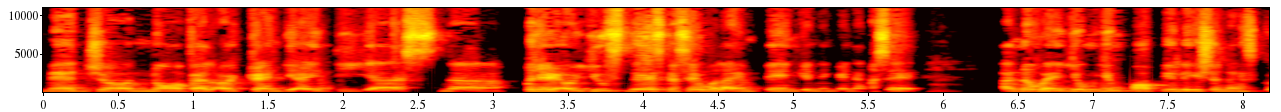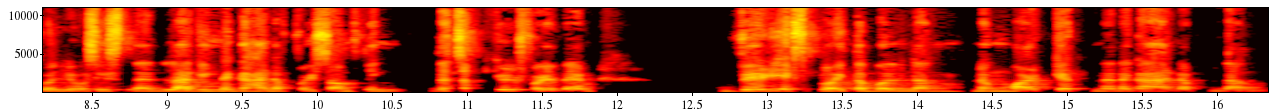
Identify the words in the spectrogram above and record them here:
medyo novel or trendy ideas na kunyari oh use this kasi wala yung pain ganyan ganyan kasi hmm. ano eh yung yung population ng scoliosis na laging naghahanap for something that's a cure for them very exploitable ng ng market na naghahanap ng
